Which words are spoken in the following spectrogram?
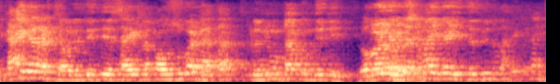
काय घरात ठेवले ते? ते साईडला पाऊस उघडला आता तिकडे नेऊन टाकून देते. बरं, माहिती काय इज्जत बिज्जत आहे का नाही?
